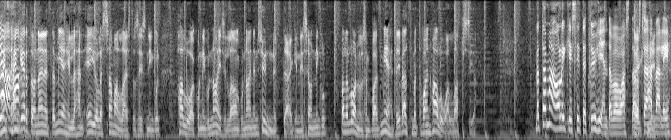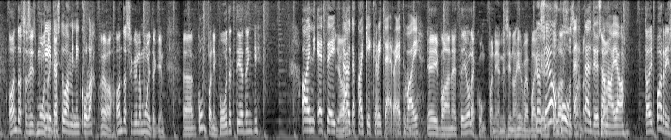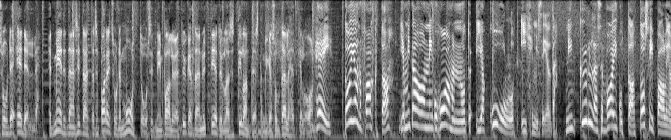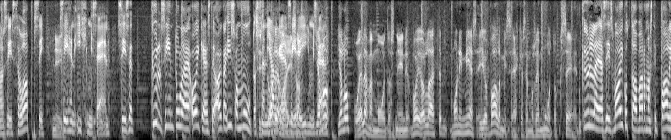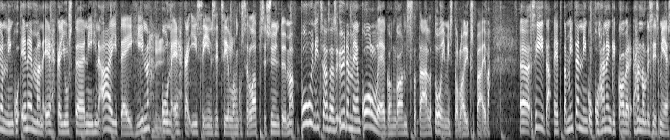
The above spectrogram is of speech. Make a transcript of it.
Hän, hän kertoo näin, että miehillähän ei ole samanlaista siis niin kuin halua kuin, niin kuin naisilla on, kun nainen synnyttääkin. Niin se on niin kuin paljon luonnollisempaa, että miehet ei välttämättä vain halua lapsia. No tämä olikin sitten tyhjentävä vastaus Eiks tähän niin? väliin. On tossa siis muutakin. Kiitos Tuomi Nikula. Joo, on tossa kyllä muitakin. Kumppanin puute tietenkin. Ai, niin, ettei Joo. täytä kaikki kriteereitä vai? Ei vaan, että ei ole kumppania, niin siinä on hirveän vaikea No se sitten on puute, saada. täytyy sanoa joo. Tai parisuhde edelle. Et mietitään sitä, että se parisuhde muuttuu sit niin paljon ja tykätään nyt tietynlaisesta tilanteesta, mikä sulla tällä hetkellä on. Hei, toi on fakta, ja mitä on niinku huomannut ja kuullut ihmisiltä, niin kyllä se vaikuttaa tosi paljon siis se lapsi Niin. siihen ihmiseen. Siis et kyllä siinä tulee oikeasti aika iso muutos sen Siis todella jälkeen iso. siihen ihmiseen. Ja, lo, ja loppuelämän muutos, niin voi olla, että moni mies ei ole valmis ehkä semmoiseen muutokseen. Kyllä, ja siis vaikuttaa varmasti paljon niin kuin enemmän ehkä just eh, niihin äiteihin, Niin. kuin ehkä isiin sit silloin, kun se lapsi syntyy. Mä puhuin itse asiassa yhden meidän kollegan kanssa täällä toimistolla yksi päivä ö, siitä, että miten niin kuin, kun hänenkin kaveri, hän oli siis mies,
